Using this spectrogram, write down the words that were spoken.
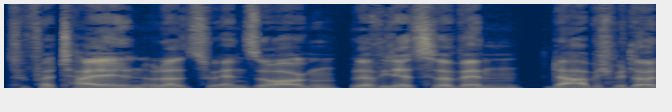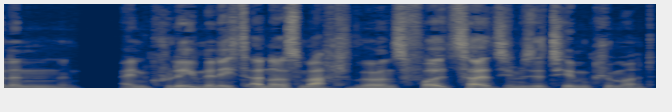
zu verteilen oder zu entsorgen oder wiederzuverwenden. Da habe ich mittlerweile einen, einen Kollegen, der nichts anderes macht, weil er uns Vollzeit sich um diese Themen kümmert.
